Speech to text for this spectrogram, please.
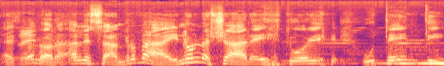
Ecco, allora Alessandro, vai, non lasciare i tuoi utenti.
